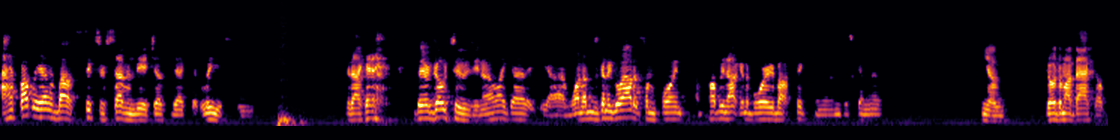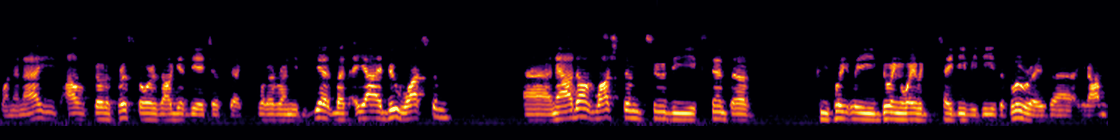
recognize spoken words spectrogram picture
I probably have about six or seven VHS decks at least. That I can, they're go-tos, you know. Like, uh, yeah, one of them's going to go out at some point. I'm probably not going to worry about fixing it. I'm just going to, you know, go to my backup one, and I I'll go to thrift stores. I'll get VHS decks, whatever I need to get. But yeah, I do watch them. Uh, now I don't watch them to the extent of completely doing away with say DVDs or Blu-rays. Uh, you know, I'm,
